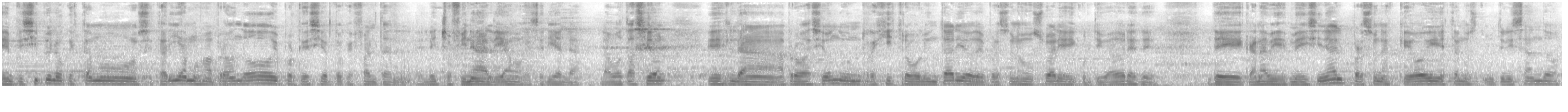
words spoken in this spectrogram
En principio lo que estaríamos aprobando hoy, porque es cierto que falta el, hecho final, digamos, que sería la, votación, es la aprobación de un registro voluntario de personas usuarias y cultivadores de, cannabis medicinal, personas que hoy están utilizando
